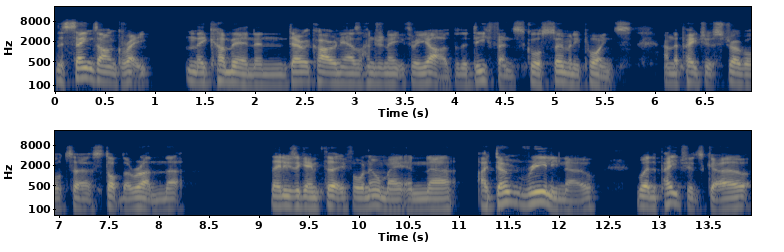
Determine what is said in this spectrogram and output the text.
the Saints aren't great. And they come in, and Derek Carr only has 183 yards, but the defense scores so many points, and the Patriots struggle to stop the run that they lose a game 34 0, mate. And uh, I don't really know where the Patriots go.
